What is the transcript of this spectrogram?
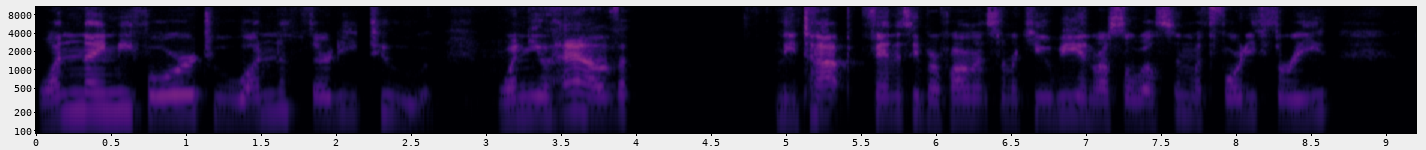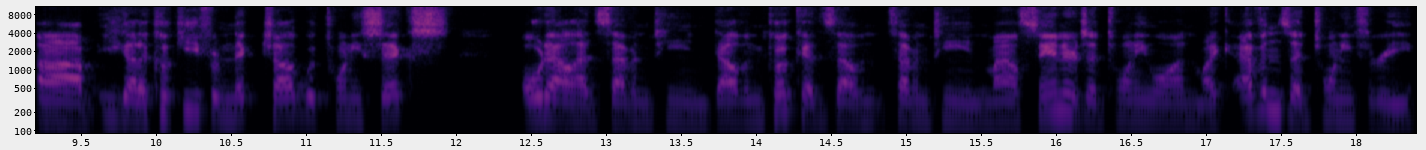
194 to 132. When you have the top fantasy performance from a QB and Russell Wilson with 43. Um, you got a cookie from Nick Chubb with 26. Odell had 17. Dalvin Cook had 17. Miles Sanders had 21. Mike Evans had 23.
